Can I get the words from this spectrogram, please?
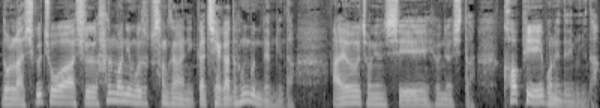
놀라시고 좋아하실 할머니 모습 상상하니까 제가 더 흥분됩니다. 아유, 정현 씨, 효녀시다. 커피 보내드립니다.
